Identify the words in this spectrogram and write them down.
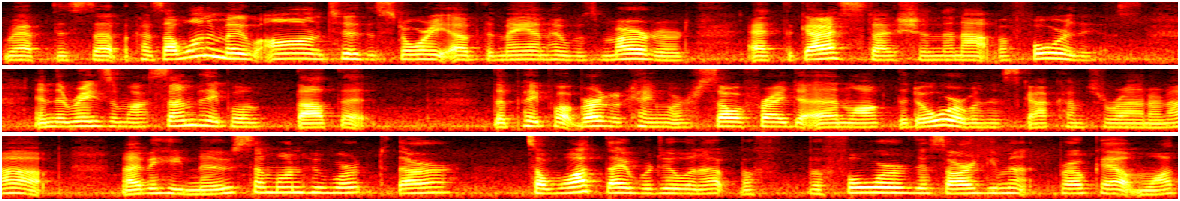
wrap this up because I want to move on to the story of the man who was murdered at the gas station the night before this. And the reason why some people thought that the people at Burger King were so afraid to unlock the door when this guy comes running up. Maybe he knew someone who worked there. So what they were doing up bef before this argument broke out and what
